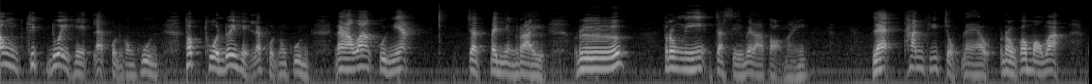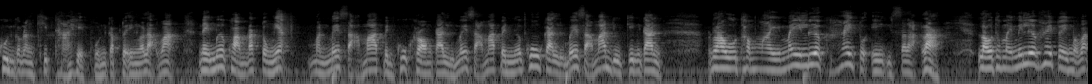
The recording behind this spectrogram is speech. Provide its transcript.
ต้องคิดด้วยเหตุและผลของคุณ ทบทวนด้วยเหตุและผลของคุณนะคะว่าคุณเนี้ยจะเป็นอย่างไร หรือตรงนี้จะเสียเวลาต่อไหม และท่านที่จบแล้วเราก็มองว่าคุณกำลังคิดหาเหตุผลกับตัวเองแล้วล่ะว่า ในเมื่อความรักตรงเนี้ยมันไม่สามารถเป็นคู่ครองกัน หรือไม่สามารถเป็นเนื้อคู่กัน หรือไม่สามารถอยู่กินกัน เราทำไมไม่เลือกให้ตัวเองอิสระล่ะ เราทำไมไม่เลือกให้ตัวเองแบบว่า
